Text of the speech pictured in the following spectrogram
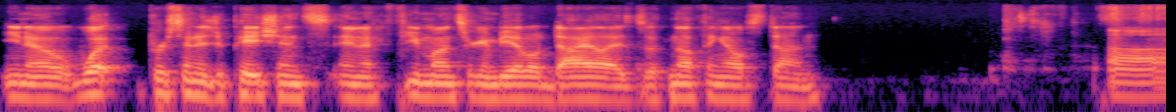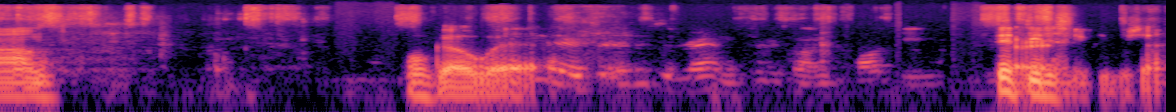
you know what percentage of patients in a few months are going to be able to dialyze with nothing else done? Um, we'll go with fifty to sixty percent.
